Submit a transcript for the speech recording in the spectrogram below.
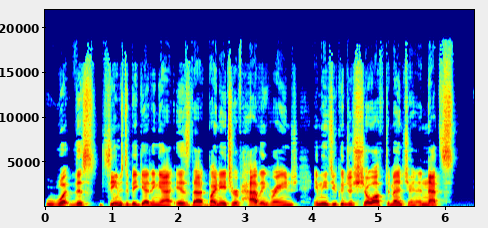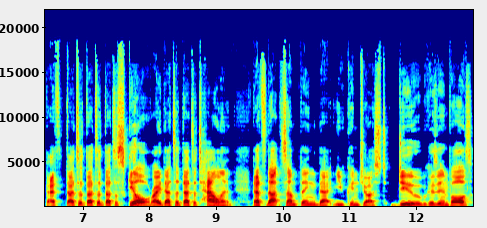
what this seems to be getting at is that by nature of having range, it means you can just show off dimension, and that's that's that's a that's a that's a skill, right? That's a that's a talent. That's not something that you can just do because it involves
